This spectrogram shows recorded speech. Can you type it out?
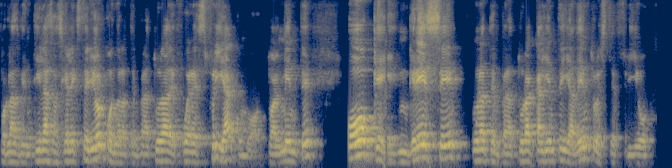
por las ventilas hacia el exterior cuando la temperatura de fuera es fría, como actualmente, o que ingrese una temperatura caliente y adentro esté frío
